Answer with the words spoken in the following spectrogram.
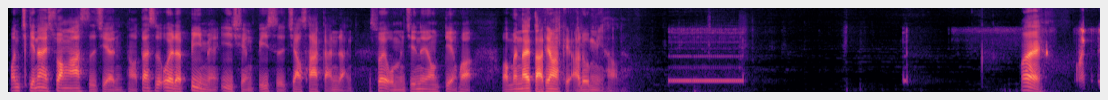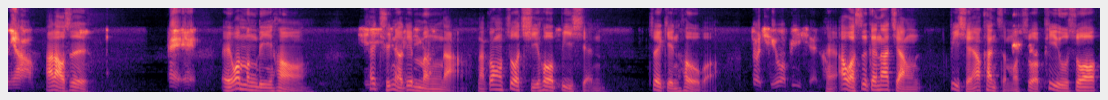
我给那双压时间哦。但是为了避免疫情彼此交叉感染，所以我们今天用电话，我们来打电话给阿鲁米好了。喂，喂，你好，阿老师。哎哎，哎，我问你吼，迄群有啲问啦，那讲做期货避险最近好不？做期货避险啊！我是跟他讲避险要看怎么做。譬如说，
